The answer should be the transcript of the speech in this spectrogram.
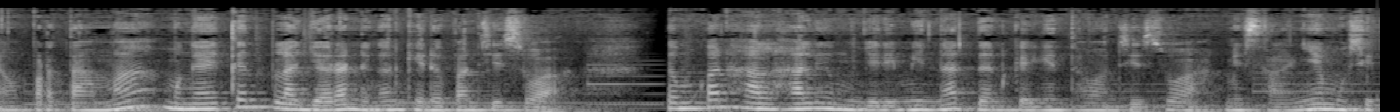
yang pertama, mengaitkan pelajaran dengan kehidupan siswa. Temukan hal-hal yang menjadi minat dan keingintahuan siswa, misalnya musik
